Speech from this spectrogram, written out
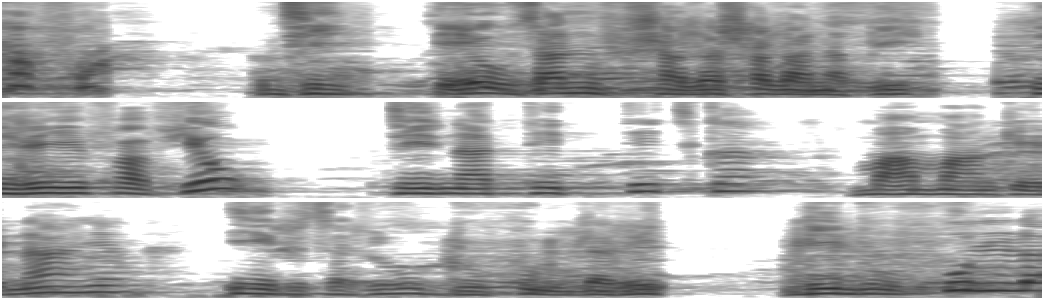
hafa de eo zany ny fisalasalana be de rehefa avy eo Dia natetitetika mamangy anahy ery zareo loholona re, le loholona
